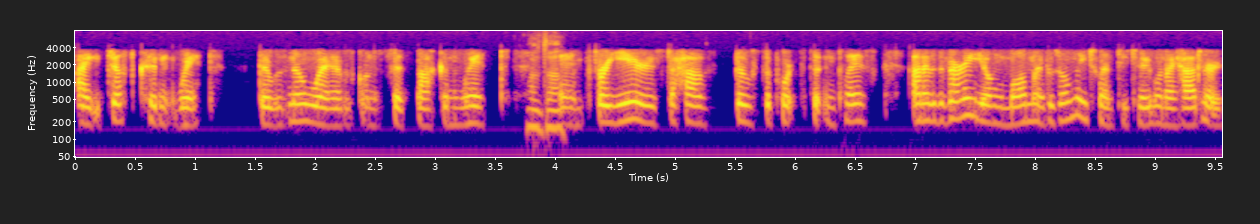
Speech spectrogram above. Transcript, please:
I just couldn't wait. There was no way I was going to sit back and wait well um, for years to have those supports put in place. And I was a very young mom. I was only 22 when I had her.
